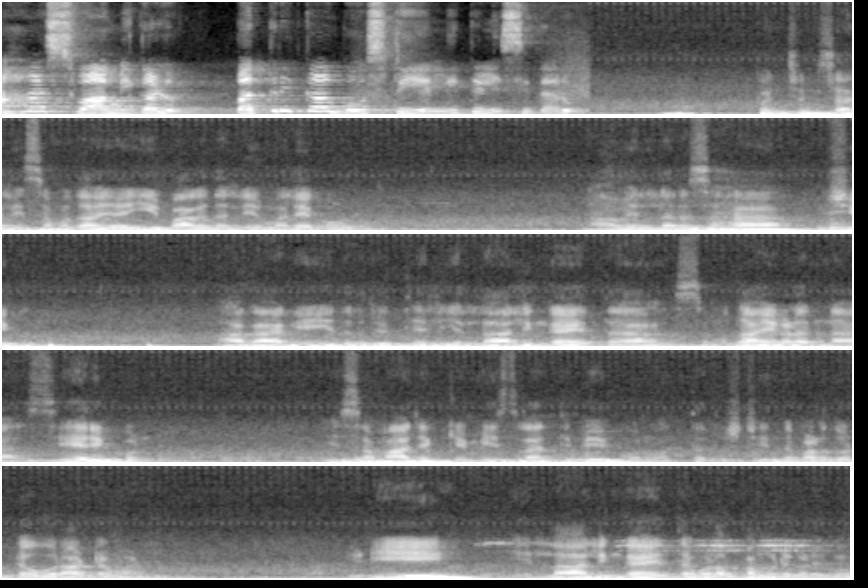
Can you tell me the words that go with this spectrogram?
ಮಹಾಸ್ವಾಮಿಗಳು ಪತ್ರಿಕಾಗೋಷ್ಠಿಯಲ್ಲಿ ತಿಳಿಸಿದರು. ಪಂಚಮಸಾಲಿ ಸಮುದಾಯ ಈ ಭಾಗದಲ್ಲಿ ಮಲೆಗೋಡು. ನಾವೆಲ್ಲರೂ ಸಹ ಕೃಷಿಕರು ಹಾಗಾಗಿ ಇದರ ಜೊತೆಯಲ್ಲಿ ಎಲ್ಲ ಲಿಂಗಾಯತ ಸಮುದಾಯಗಳನ್ನು ಸೇರಿಕೊಂಡು ಈ ಸಮಾಜಕ್ಕೆ ಮೀಸಲಾತಿ ಬೇಕು ಅನ್ನುವಂಥ ದೃಷ್ಟಿಯಿಂದ ಭಾಳ ದೊಡ್ಡ ಹೋರಾಟ ಮಾಡಿ ಇಡೀ ಎಲ್ಲ ಲಿಂಗಾಯತ ಒಳಪಂಗಡಗಳಿಗೂ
